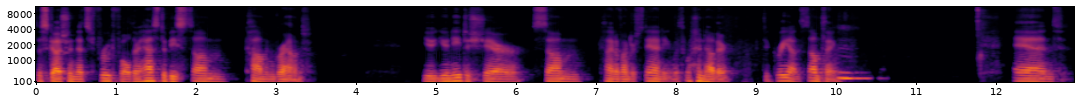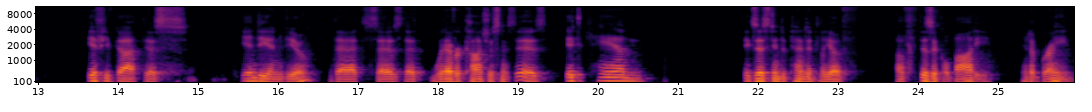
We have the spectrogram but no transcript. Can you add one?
discussion that's fruitful, there has to be some common ground. You you need to share some kind of understanding with one another to agree on something. Mm-hmm. And if you've got this Indian view that says that whatever consciousness is, it can exist independently of a physical body and a brain.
